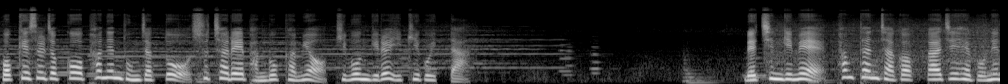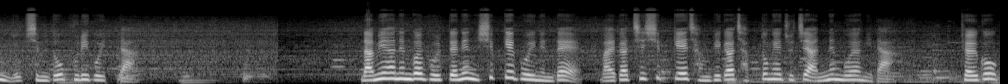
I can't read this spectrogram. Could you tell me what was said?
버켓을 접고 펴는 동작도 수차례 반복하며 기본기를 익히고 있다. 내친 김에 평탄 작업까지 해보는 욕심도 부리고 있다. 남이 하는 걸 볼 때는 쉽게 보이는데 말같이 쉽게 장비가 작동해주지 않는 모양이다. 결국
